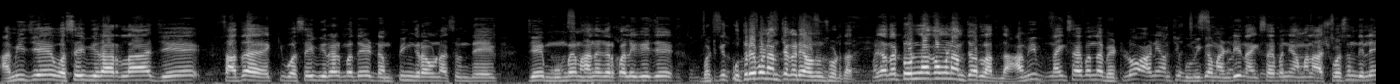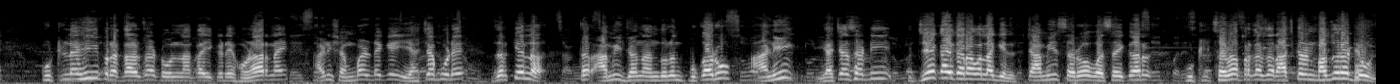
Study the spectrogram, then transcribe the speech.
आम्ही जे वसई विरारला जे साधं आहे की वसई विरारमध्ये डम्पिंग ग्राउंड असून दे जे मुंबई महानगरपालिकेचे भटके कुत्रे पण आमच्याकडे आणून सोडतात. म्हणजे आता टोल नाका पण आमच्यावर लादला. आम्ही नाईक साहेबांना भेटलो आणि आमची भूमिका मांडली. नाईक साहेबांनी आम्हाला आश्वासन दिले. कुठल्याही प्रकारचा टोल नाका इकडे होणार नाही. आणि शंभर टक्के ह्याच्या पुढे जर केलं तर आम्ही जन आंदोलन पुकारू आणि ह्याच्यासाठी जे काय करावं लागेल ते आम्ही सर्व वसईकर कुठ सर्व प्रकारचं राजकारण बाजूला ठेवून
